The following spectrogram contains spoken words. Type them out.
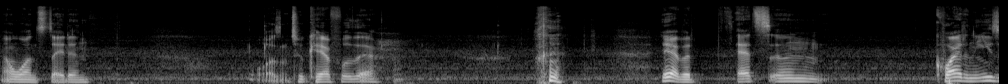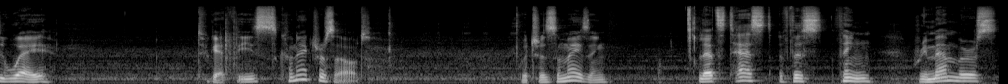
And one stayed in. Wasn't too careful there. yeah, but that's um, quite an easy way to get these connectors out which is amazing. Let's test if this thing remembers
